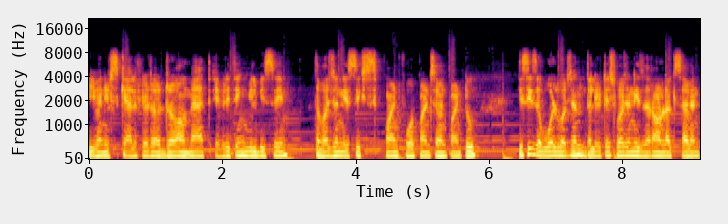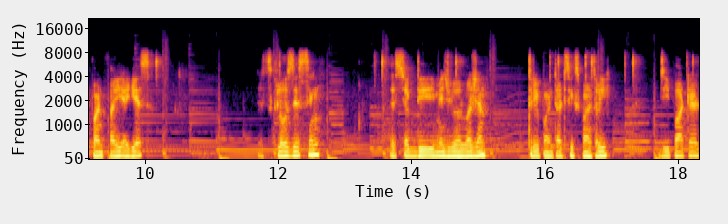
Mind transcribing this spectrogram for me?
Even its calculator draw math everything will be same. The version is 6.4.7.2 this is a old version. The latest version is around like 7.5 I guess let's close this thing. Let's check the image viewer version. 3.36.3 gparted.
